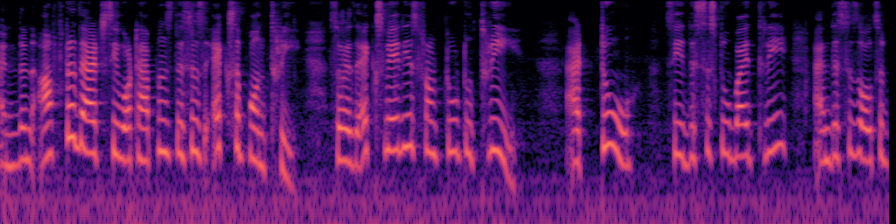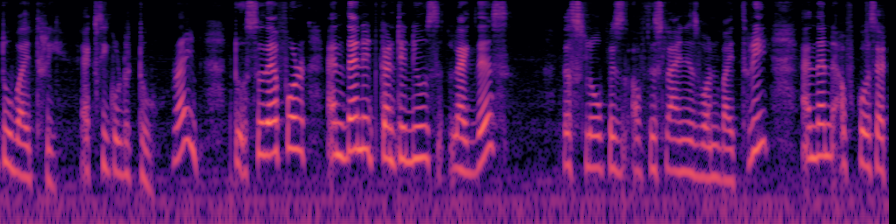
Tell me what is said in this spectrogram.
And then after that see what happens this is x upon 3. So, as x varies from 2 to 3 at 2 see this is 2 by 3 and this is also 2 by 3 x equal to 2 right. 2. So, therefore, and then it continues like this the slope is of this line is 1 by 3 and then of course, at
